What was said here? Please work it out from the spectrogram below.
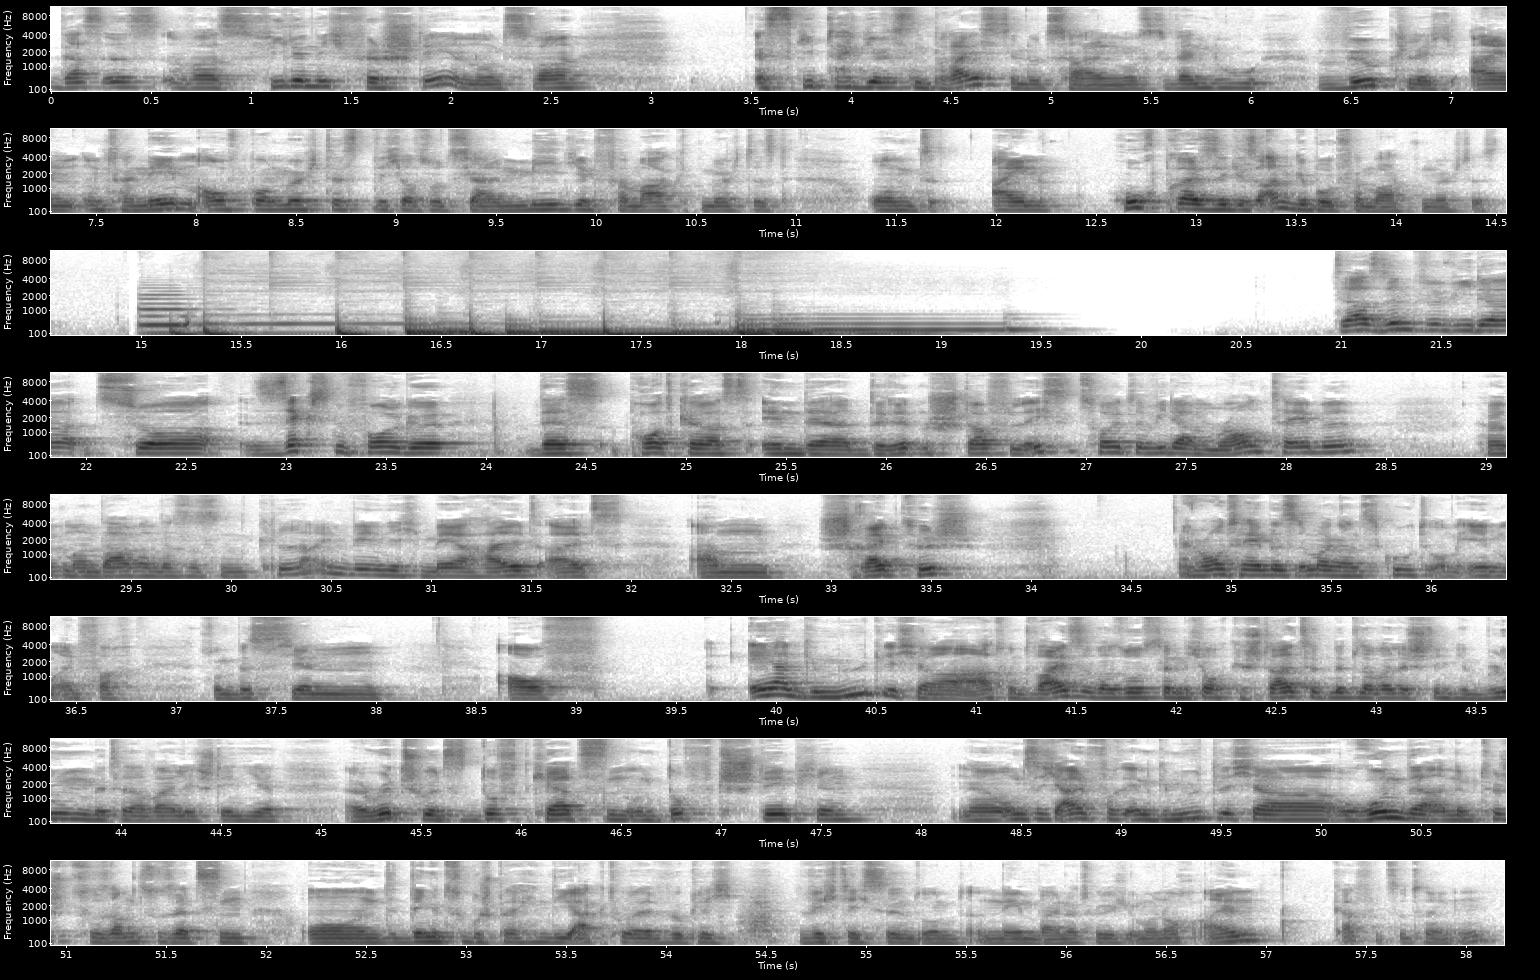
Das ist, was viele nicht verstehen. Und zwar, es gibt einen gewissen Preis, den du zahlen musst, wenn du wirklich ein Unternehmen aufbauen möchtest, dich auf sozialen Medien vermarkten möchtest und ein hochpreisiges Angebot vermarkten möchtest. Da sind wir wieder zur sechsten Folge des Podcasts in der dritten Staffel. Ich sitze heute wieder am Roundtable. Hört man daran, dass es ein klein wenig mehr Halt als am Schreibtisch. Roundtable ist immer ganz gut, um eben einfach so ein bisschen auf eher gemütlichere Art und Weise, weil so ist er nämlich auch gestaltet. Mittlerweile stehen hier Blumen, mittlerweile stehen hier äh, Rituals, Duftkerzen und Duftstäbchen äh, um sich einfach in gemütlicher Runde an dem Tisch zusammenzusetzen und Dinge zu besprechen, die aktuell wirklich wichtig sind und nebenbei natürlich immer noch einen Kaffee zu trinken.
